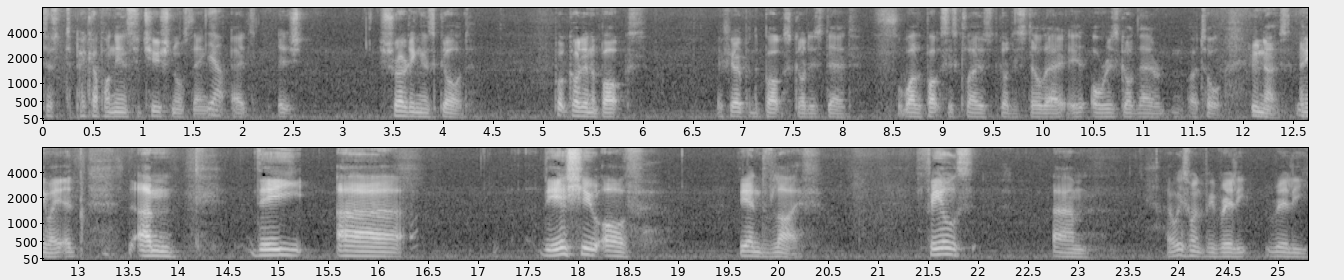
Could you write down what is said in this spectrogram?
just to pick up on the institutional thing. Yeah. It's, it's Schrodinger's God. Put God in a box. If you open the box, God is dead. But while the box is closed, God is still there, or is God there at all? Who knows? Yeah. Anyway, it, um, the uh, the issue of the end of life feels. Um, I always want to be really, really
